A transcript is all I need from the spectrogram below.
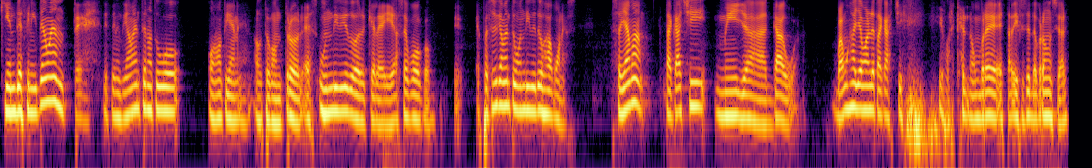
quien definitivamente, definitivamente no tuvo o no tiene autocontrol es un individuo del que leí hace poco, eh, específicamente un individuo japonés. Se llama Takashi Miyagawa. Vamos a llamarle Takashi porque el nombre está difícil de pronunciar.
